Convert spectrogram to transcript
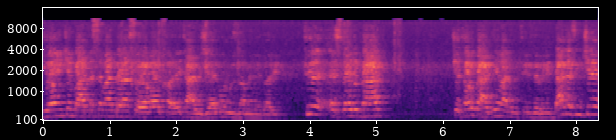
یا اینکه بعد مثل من برن سراغ کارهای ترویج علم و روزنامه نگاری. توی اسلاید بعد کتاب بعدی من می‌تونید ببینید. بعد از اینکه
